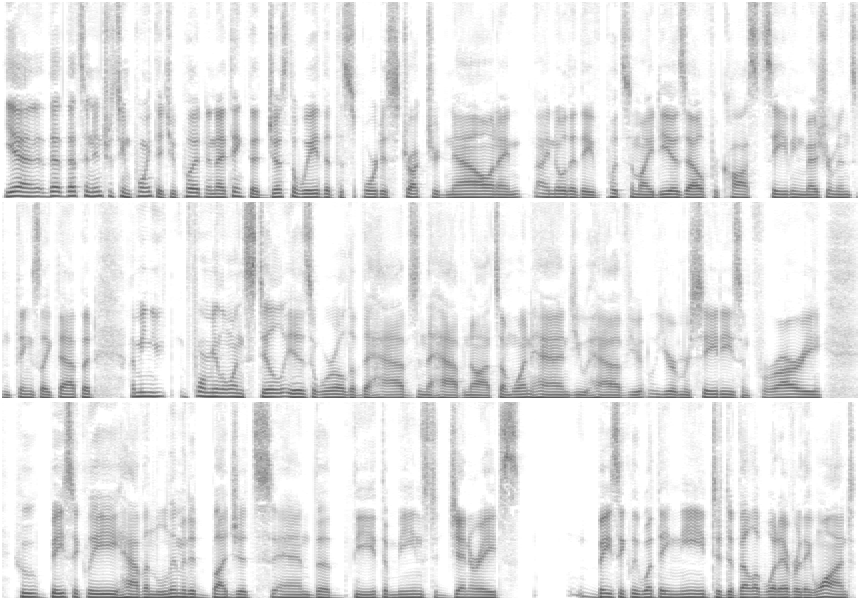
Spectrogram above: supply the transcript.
Yeah, that that's an interesting point that you put, and I think that just the way that the sport is structured now, and I I know that they've put some ideas out for cost saving measurements and things like that, but I mean, you, Formula One still is a world of the haves and the have-nots. On one hand, you have your your Mercedes and Ferrari, who basically have unlimited budgets and the the the means to generate basically what they need to develop whatever they want.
